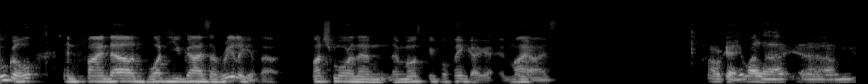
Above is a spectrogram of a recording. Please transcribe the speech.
Google and find out what you guys are really about, much more than, than most people think, I, in my eyes. Okay, well, uh, um,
